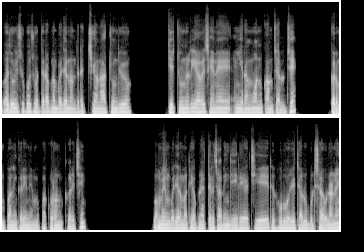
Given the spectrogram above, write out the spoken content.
તો આ જોઈ શકો છો, અત્યારે આપણે બજારના અંદર જ છે અને આ ચૂંદડીઓ જે ચૂંદડી આવે છે એને અહીંયા રંગવાનું કામ ચાલુ છે. ગરમ પાણી કરીને એમાં પાકો રંગ કરે છે. તો અમે બજારમાંથી આપણે અત્યારે ચાલીને જઈ રહ્યા છીએ, તો થોડું હજી ચાલુ પડશે આપણને.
